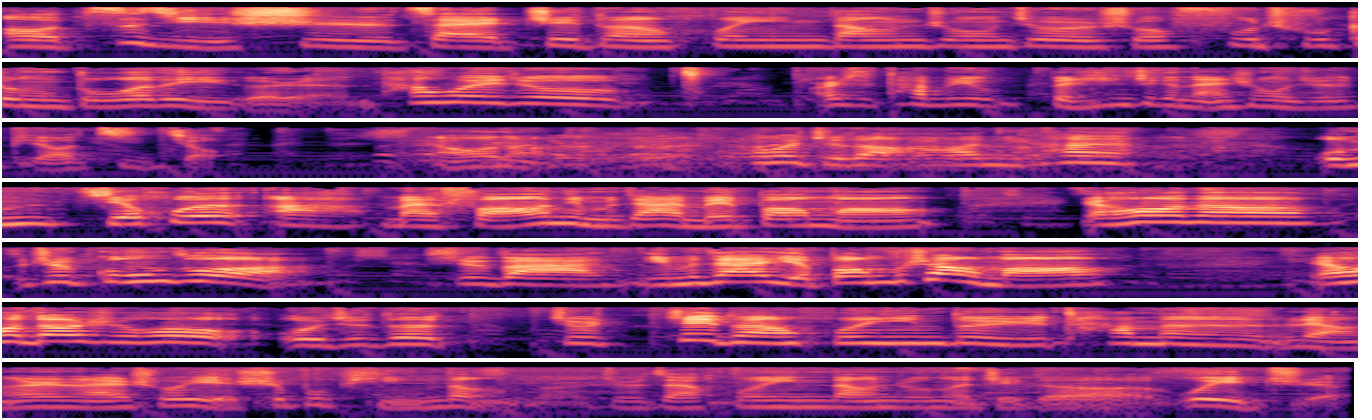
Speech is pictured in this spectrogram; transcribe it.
哦自己是在这段婚姻当中就是说付出更多的一个人，他会就而且他比本身这个男生我觉得比较计较。然后呢，他会觉得啊，你看我们结婚啊，买房你们家也没帮忙，然后呢，这工作是吧，你们家也帮不上忙，然后到时候我觉得，就这段婚姻对于他们两个人来说也是不平等的，就是在婚姻当中的这个位置，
